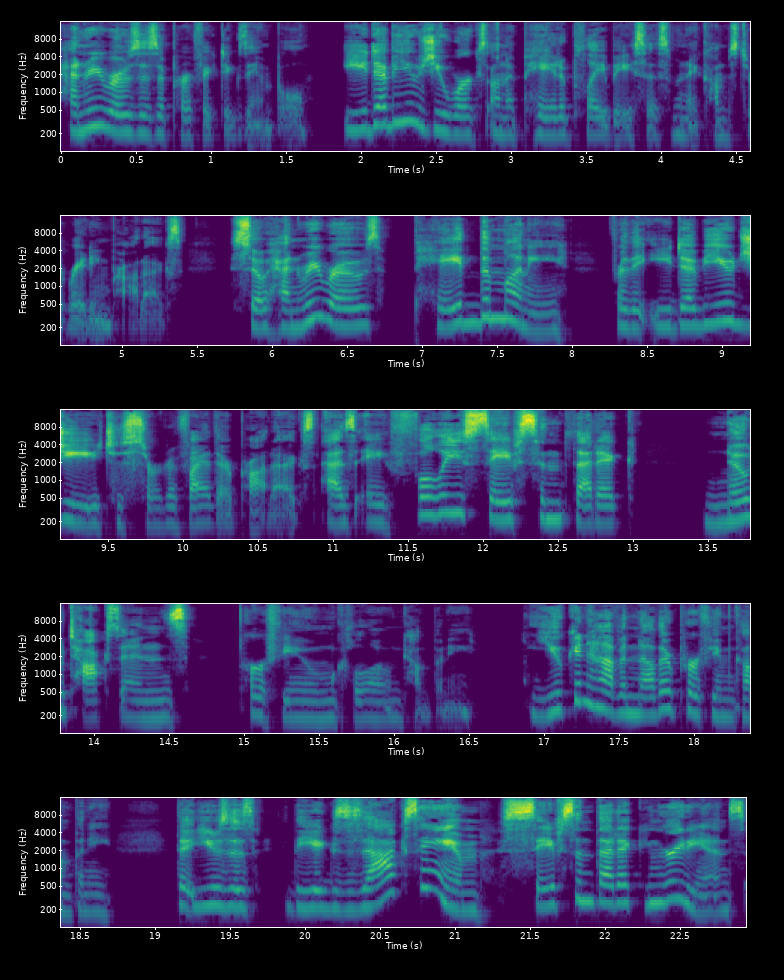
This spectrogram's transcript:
Henry Rose is a perfect example. EWG works on a pay to play basis when it comes to rating products. So Henry Rose paid the money for the EWG to certify their products as a fully safe synthetic, no toxins perfume cologne company. You can have another perfume company that uses the exact same safe synthetic ingredients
